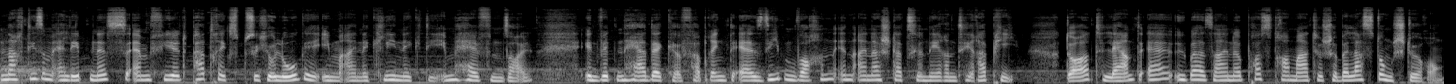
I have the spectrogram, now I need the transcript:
Nach diesem Erlebnis empfiehlt Patricks Psychologe ihm eine Klinik, die ihm helfen soll. In Wittenherdecke verbringt er sieben Wochen in einer stationären Therapie. Dort lernt er über seine posttraumatische Belastungsstörung.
